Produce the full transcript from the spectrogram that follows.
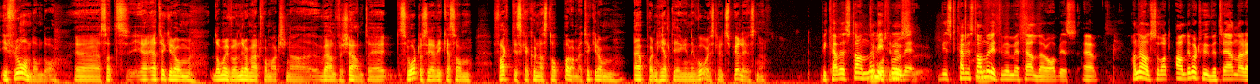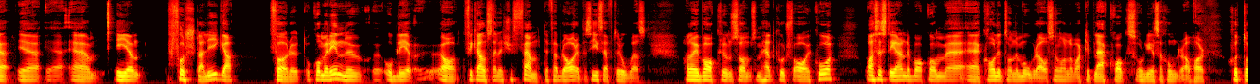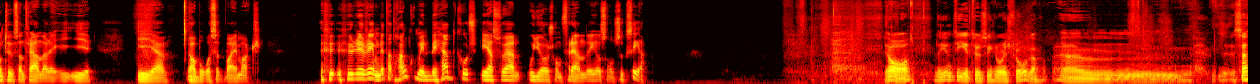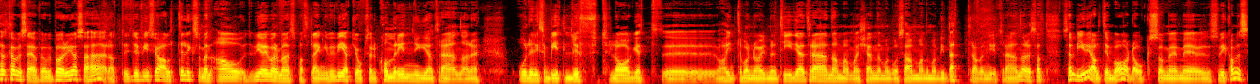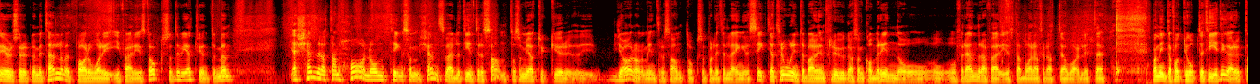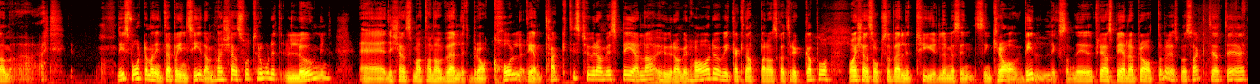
ifrån dem då. Eh, så att jag, jag, tycker de, de har ju vunnit de här två matcherna välförtjänt. Och det är svårt att se vilka som faktiskt ska kunna stoppa dem. Jag tycker de är på en helt egen nivå i slutspelet just nu. Vi kan väl stanna lite med, med, visst kan vi stanna lite med Metell där Abris. Eh, han har alltså varit, aldrig varit huvudtränare eh, eh, i en första liga förut och kommer in nu och blir, ja, fick anställning 25 februari precis efter OS. Han har ju bakgrund som, som headcoach för AIK och assisterande bakom eh, eh Carleton i Mora och sen har han varit i Blackhawks organisationer och har 17 000 tränare i, i, i eh, ja, båset varje match hur, hur är det rimligt att han kommer in och blir headcoach i SHL och gör sån förändring och sån succé? Ja, det är ju en 10 000 kronors fråga. Um, så här ska vi säga, för vi börjar så här att det, det, finns ju alltid liksom en Vi har ju varit med så pass länge. Vi vet ju också att det kommer in nya tränare. Och det liksom blir ett lyft. Laget eh, har inte varit nöjd med den tidigare tränaren. Man, man känner att man går samman och man blir bättre av en ny tränare. Så att, sen blir det ju alltid en vardag också. Med, med, så vi kan väl se hur det ser ut med Metell om ett par år i, i Färjestad också. Det vet vi ju inte. Men jag känner att han har någonting som känns väldigt intressant och som jag tycker gör honom intressant också på lite längre sikt. Jag tror inte bara en fluga som kommer in och, och, och förändrar Färjestad bara för att det har varit lite... Man inte har fått ihop det tidigare utan... Det är svårt när man inte är på insidan. Han känns så otroligt lugn. Eh, det känns som att han har väldigt bra koll rent taktiskt hur han vill spela, hur han vill ha det och vilka knappar han ska trycka på. Och han känns också väldigt tydlig med sin, sin kravbild. Liksom. Det är flera spelare jag pratar med det som har sagt det, att det är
